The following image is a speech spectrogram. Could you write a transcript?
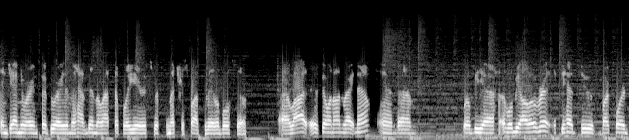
in January and February than they have been the last couple of years with some extra spots available. So a lot is going on right now, and um, we'll be uh, we'll be all over it. If you head to Barkboard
